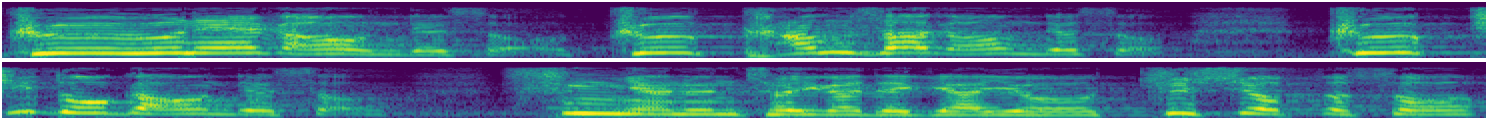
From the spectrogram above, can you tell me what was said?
그 은혜 가운데서 그 감사 가운데서 그 기도 가운데서 승리하는 저희가 되게 하여 주시옵소서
